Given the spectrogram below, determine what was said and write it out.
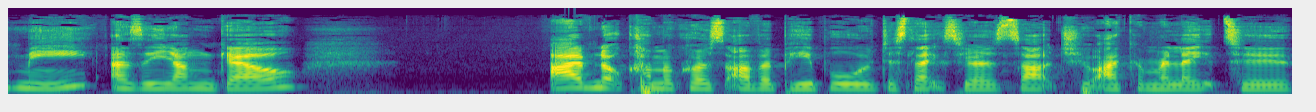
me as a young girl, I've not come across other people with dyslexia as such who I can relate to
